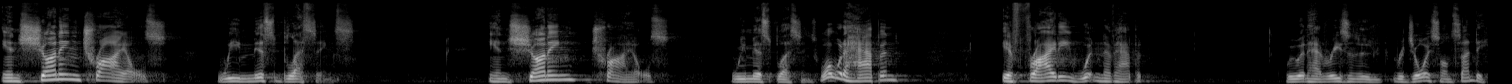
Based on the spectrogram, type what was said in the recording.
In shunning trials, we miss blessings. In shunning trials, we miss blessings. What would have happened if Friday wouldn't have happened? we wouldn't have reason to rejoice on Sunday.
